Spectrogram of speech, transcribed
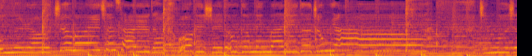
我们绕了这么一圈才遇到，我比谁都更明白你的重要。这么久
